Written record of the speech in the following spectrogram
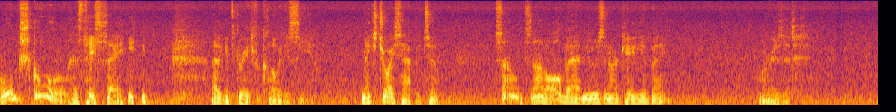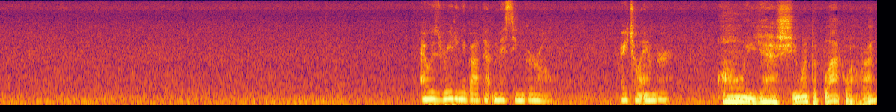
old school, as they say. I think it's great for Chloe to see you. Makes Joyce happy, too. So, it's not all bad news in Arcadia Bay. Or is it? I was reading about that missing girl, Rachel Amber. Oh, yes, she went to Blackwell, right?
